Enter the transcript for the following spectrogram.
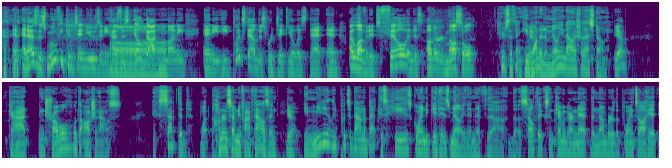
And, and as this movie continues and he has this ill Oh. gotten money and he, he puts down this ridiculous debt, and I love it. It's Phil and this other muscle. Here's the thing he wanted a million dollars for that stone, Yeah. got in trouble with the auction house, accepted what, 175000 Yeah. immediately puts it down a bet because he's going to get his million. And if the, the Celtics and Kevin Garnett, the number, the points all hit,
